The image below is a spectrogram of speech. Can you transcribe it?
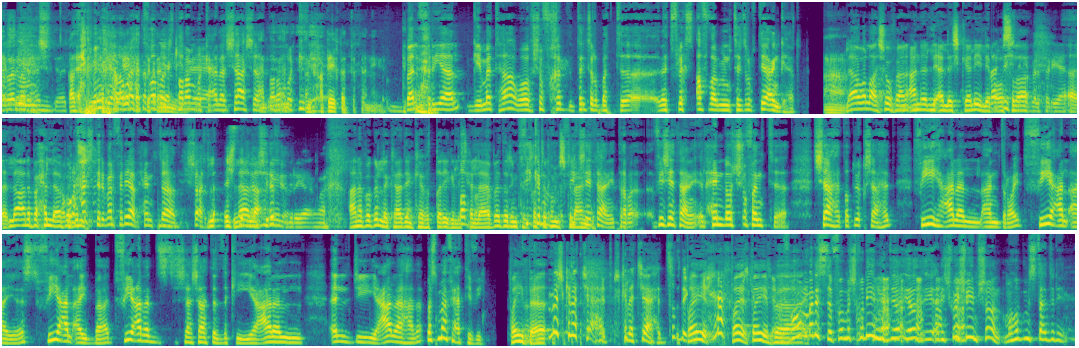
تفضل طال عمرك على شاشة طال عمرك الحقيقة التقنية. ب 1000 ريال قيمتها وشوف خذ تجربة Netflix أفضل من تجربتي انقهر. آه. لا والله شوف أنا اللي الإشكالية اللي بوصلها آه، لا أنا بحل بقول أشتري ب 1000 ريال الحين لا لا, لا. أنا بقول لك بعدين كيف الطريقة اللي تحلها بدر يمكن قد تكون مشكله في شيء ثاني ترى. في شيء ثاني. الحين لو تشوف أنت شاهد تطبيق شاهد فيه على ال Android في على ال iOS في على ال iPad في على الشاشات الذكية على LG على هذا بس ما في على ال TV. طيب مشكلة شاهد مشكلة شاهد صدق. طيب طيب طيب هم لسه مشغولين يعني شوي شوي يمشون ما هو مستعجلين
